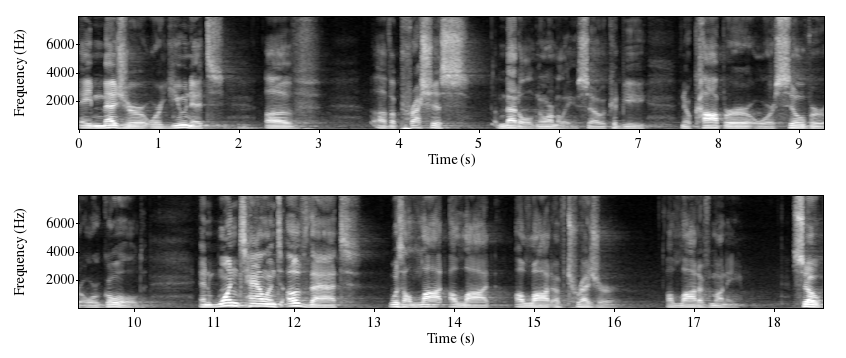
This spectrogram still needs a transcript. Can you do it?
a measure or unit of, of a precious metal normally. So it could be you know, copper or silver or gold. And one talent of that was a lot, a lot, a lot of treasure, a lot of money. So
